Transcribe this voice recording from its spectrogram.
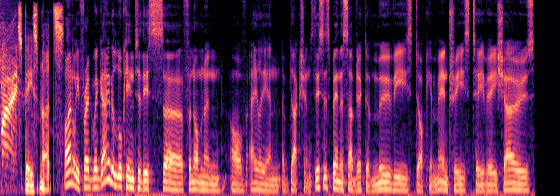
fine. Space Nuts. Finally, Fred, we're going to look into this uh, phenomenon of alien abductions. This has been the subject of movies, documentaries, TV shows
